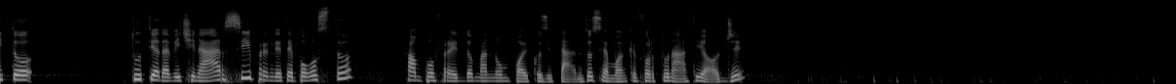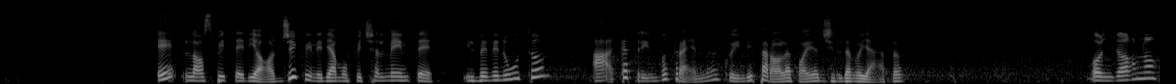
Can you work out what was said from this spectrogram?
invito tutti ad avvicinarsi, prendete posto, fa un po' freddo ma non poi così tanto, siamo anche fortunati oggi. E l'ospite di oggi, quindi diamo ufficialmente il benvenuto a Catherine Vautrin, quindi parola poi a Gilda Boiardo. Buongiorno,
